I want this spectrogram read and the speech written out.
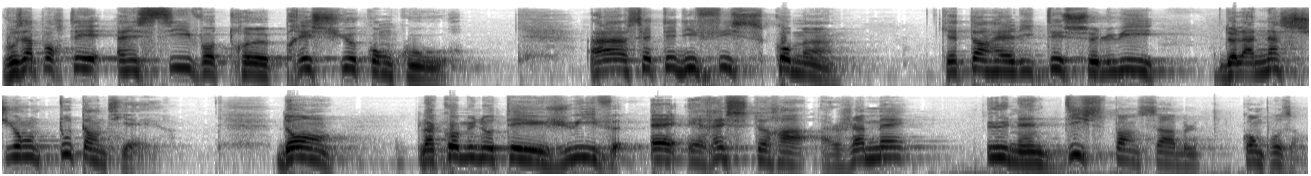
Vous apportez ainsi votre précieux concours à cet édifice commun qui est en réalité celui de la nation tout entière, dont la communauté juive est et restera à jamais une indispensable composante.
